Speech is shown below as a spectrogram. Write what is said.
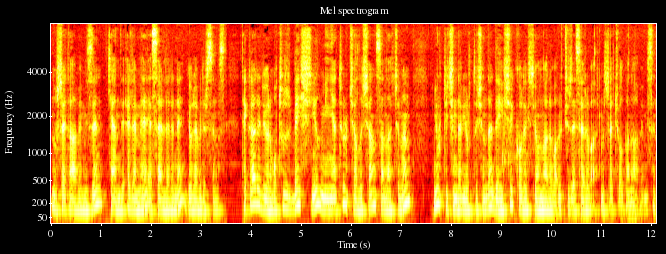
Nusret abimizin kendi el eserlerini görebilirsiniz. Tekrar ediyorum 35 yıl minyatür çalışan sanatçının Yurt içinde yurt dışında değişik koleksiyonları var. 300 eseri var Nusret Çolpan abimizin.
